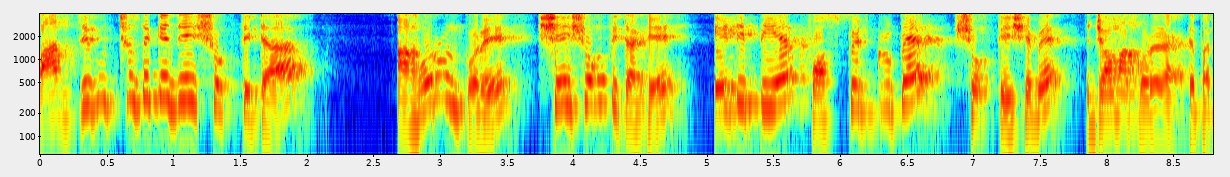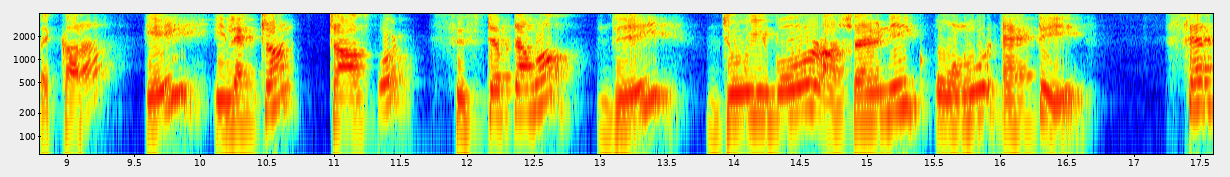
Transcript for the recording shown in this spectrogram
বাহ্যগুচ্ছ থেকে যে শক্তিটা আহরণ করে, সেই শক্তিটাকে এটিপি এর ফসফেট গ্রুপের শক্তি হিসেবে জমা করে রাখতে পারে। কারা? এই ইলেকট্রন ট্রান্সপোর্ট সিস্টেম নামক যেই জৈব রাসায়নিক অণুর একটি সেট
